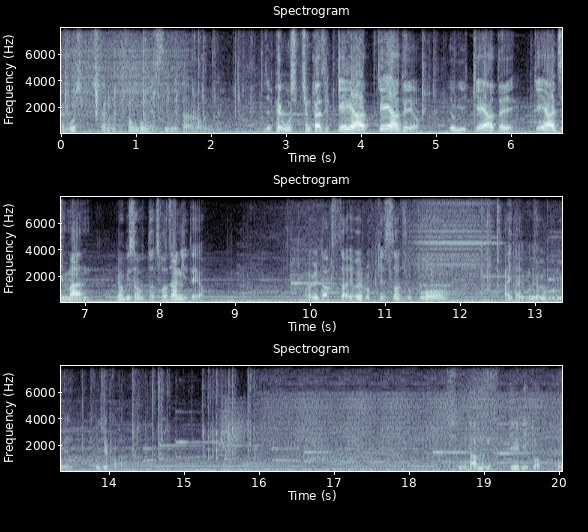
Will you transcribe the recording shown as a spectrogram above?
(150층) 성공했습니다 여러분들. 이제 150층까지 깨야 깨야 돼요. 여기 깨야 돼. 깨야지만 여기서부터 저장이 돼요 얼닥사 여유롭게 써주고. 아니다 이거 여유 부리면 조질 것 같다 지금 남은 극딜기도 없고.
